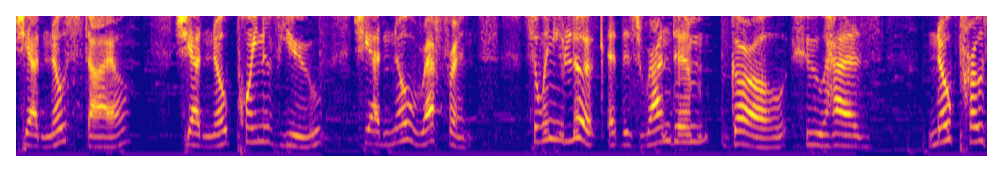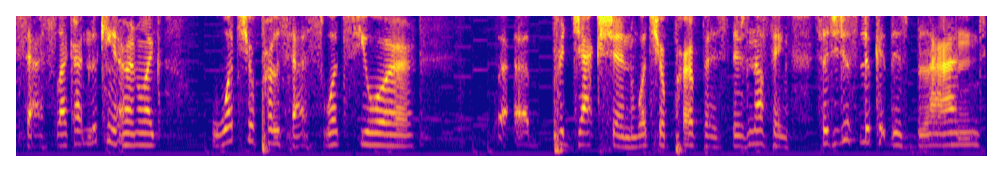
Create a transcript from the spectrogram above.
She had no style. She had no point of view. She had no reference. So when you look at this random girl who has no process, like I'm looking at her and I'm like, what's your process? What's your uh, projection? What's your purpose? There's nothing. So to just look at this bland,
